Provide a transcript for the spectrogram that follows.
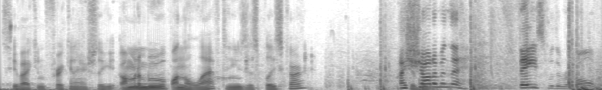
See if I can freaking actually. Get, I'm gonna move up on the left and use this police car. I Should shot be- him in the face with a revolver.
